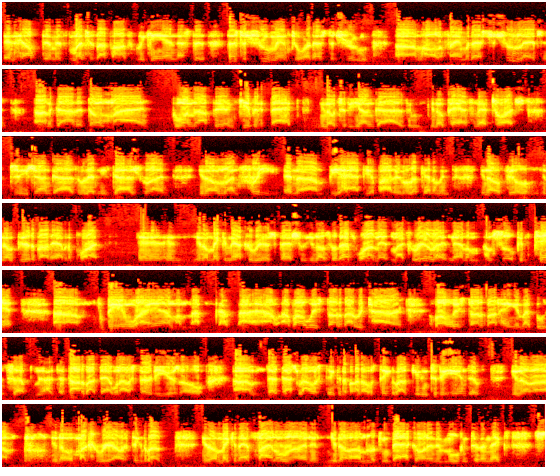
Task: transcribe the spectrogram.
and help them as much as I possibly can. That's the that's the true mentor. That's the true um, Hall of Famer. That's the true legend. Uh, the guy that don't mind going out there and giving it back, you know, to the young guys and you know passing that torch to these young guys and letting these guys run, you know, run free and um, be happy about it and look at them and you know feel you know good about having a part and, and you know making their career special. You know, so that's where I'm at my career right now. I'm I'm so content um, being where I am. I'm, I'm I, I, I've always thought about retiring. I've always thought about hanging my boots up. I thought about that when I was 30 years old. Um, that that's what I was thinking about. I was thinking about getting to the end of you know um, you know my career. I was thinking about you know making that final run and you know I'm um, looking back on it and moving to the next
